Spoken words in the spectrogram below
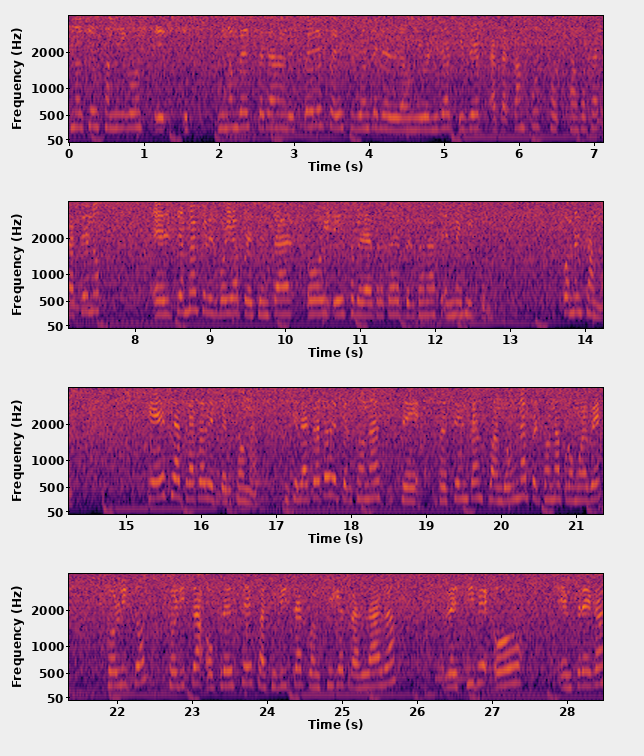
buenas noches amigos. Eh, mi nombre es Pedro Hernández Pérez, soy estudiante de la Universidad IDEP Campus San José Acateno. El tema que les voy a presentar hoy es sobre la trata de personas en México. Comenzamos. ¿Qué es la trata de personas? Dice, la trata de personas se presentan cuando una persona promueve solito, solita, ofrece, facilita, consigue, traslada, recibe o entrega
